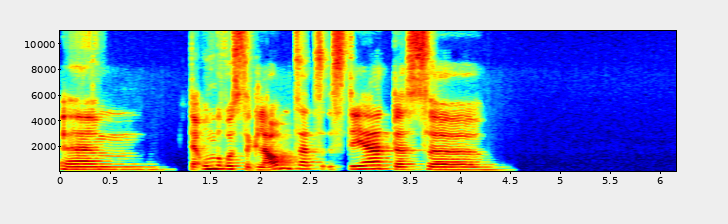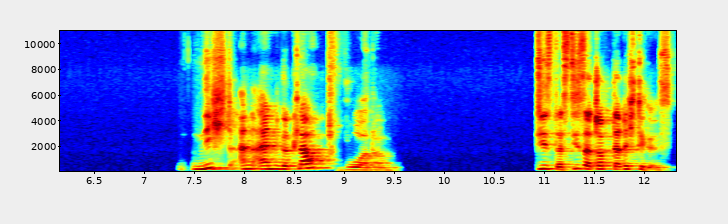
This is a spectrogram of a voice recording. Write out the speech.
Ähm, der unbewusste Glaubenssatz ist der, dass äh, nicht an einen geglaubt wurde, Dies, dass dieser Job der richtige ist.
